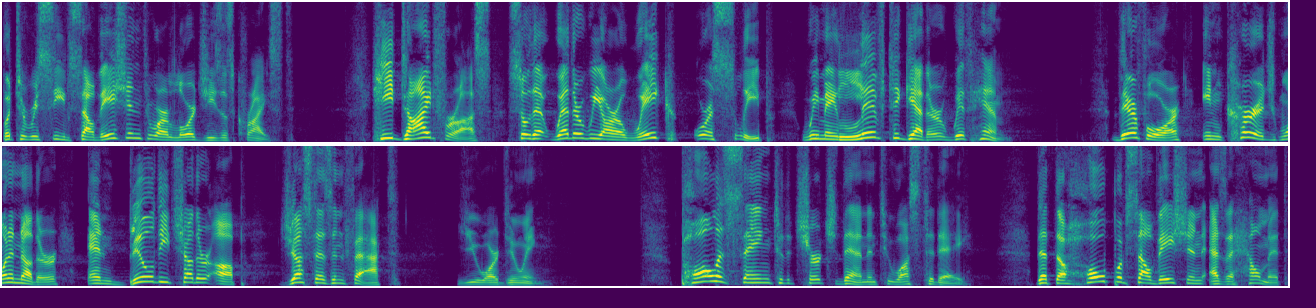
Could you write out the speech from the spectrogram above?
but to receive salvation through our Lord Jesus Christ. He died for us so that whether we are awake or asleep, we may live together with him. Therefore, encourage one another and build each other up, just as in fact you are doing. Paul is saying to the church then and to us today that the hope of salvation as a helmet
